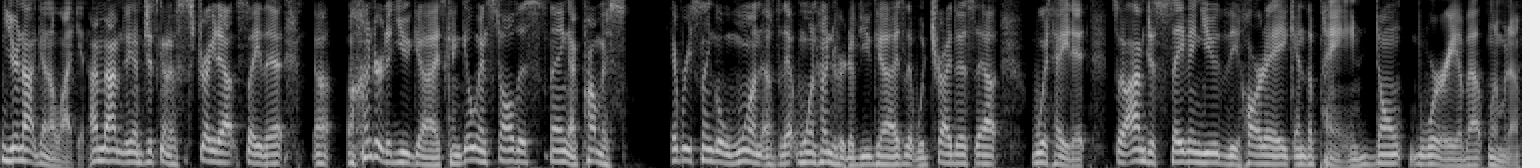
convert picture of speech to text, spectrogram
you're not going to like it. I'm, I'm, I'm just going to straight out say that uh, a uh, hundred of you guys can go install this thing. I promise every single one of that 100 of you guys that would try this out would hate it. So I'm just saving you the heartache and the pain. Don't worry about Lumina.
